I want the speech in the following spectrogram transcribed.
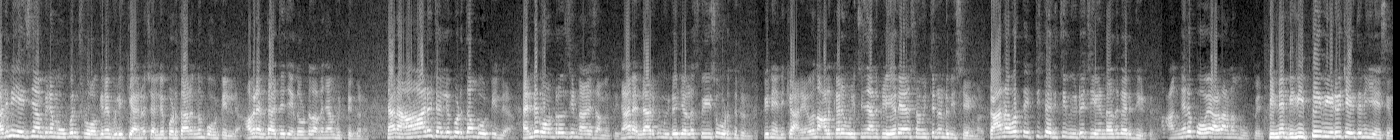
അതിന് ചേച്ചി ഞാൻ പിന്നെ മൂപ്പൻ ഫ്ലോഗിനെ വിളിക്കാനോ ശല്യപ്പെടുത്താനൊന്നും പോയിട്ടില്ല. അവൻ എന്താ വെച്ചാൽ ചെയ്തോട്ട് തന്നെ ഞാൻ വിട്ടിക്കണം. ഞാൻ ആരും ശല്യപ്പെടുത്താൻ പോയിട്ടില്ല. എന്റെ കോൺട്രവേഴ്സി ഉണ്ടായ സമയത്ത് ഞാൻ എല്ലാവർക്കും വീഡിയോ ചെയ്യാൻ സ്പേസ് കൊടുത്തിട്ടുണ്ട്. പിന്നെ എനിക്ക് അറിയാവുന്ന ആൾക്കാരെ വിളിച്ച് ഞാൻ ക്ലിയർ ചെയ്യാൻ ശ്രമിച്ചിട്ടുണ്ട് വിഷയങ്ങൾ. കാരണം അവർ തെറ്റിദ്ധരിച്ച് വീഡിയോ ചെയ്യേണ്ടതെന്ന് കരുതിയിട്ട്. അങ്ങനെ പോയ ആളാണ് മൂപ്പൻ. പിന്നെ ഇപ്പൊ ഈ വീഡിയോ ചെയ്തതിന് ശേഷം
